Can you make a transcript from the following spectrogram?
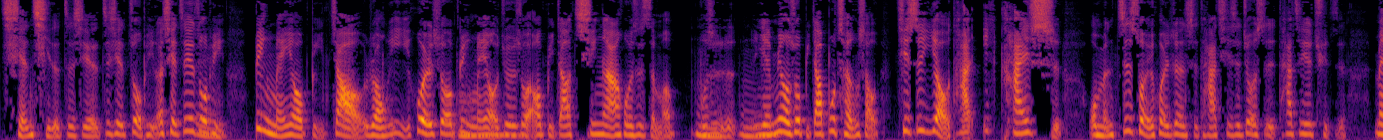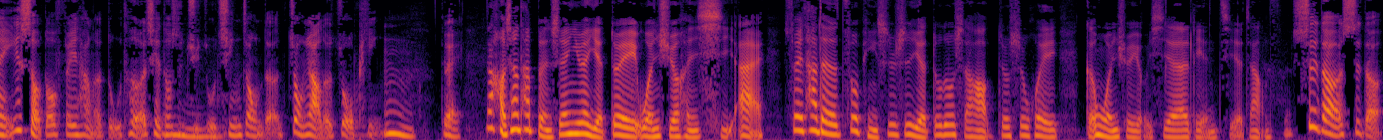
前期的这些这些作品，而且这些作品并没有比较容易，或者说并没有就是说哦比较轻啊，或者是什么，不是也没有说比较不成熟。其实有，他一开始我们之所以会认识他，其实就是他这些曲子。每一首都非常的独特，而且都是举足轻重的重要的作品。嗯，对。那好像他本身因为也对文学很喜爱，所以他的作品是不是也多多少少就是会跟文学有一些连接？这样子。是的，是的。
